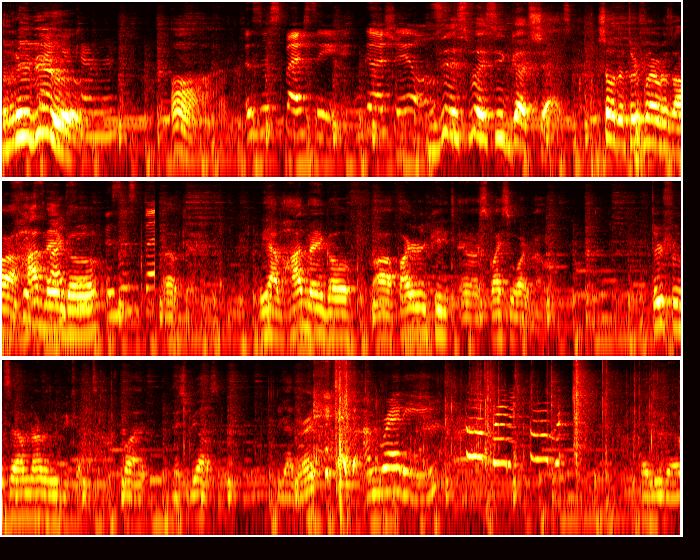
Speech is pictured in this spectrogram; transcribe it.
The Thank you, review Cameron. on Is this spicy? Gushers. this spicy gut shots. So the three flavors are hot spicy? mango. Is this spe- Okay. We have hot mango, uh, fiery peach, and a spicy watermelon. Three fruits that I'm not really a big fan of, but they should be awesome. You guys ready? I'm ready. I'm ready. I'm ready. There you go.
